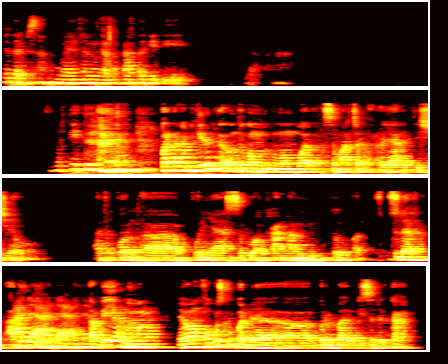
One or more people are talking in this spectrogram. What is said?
saya tidak bisa membayangkan kata-kata jadi ya seperti itu. Pernah kepikiran nggak untuk mem- membuat semacam reality show ataupun uh, punya sebuah kanal YouTube sudah ada, ada ada ada Tapi yang memang memang fokus kepada uh, berbagi sedekah.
